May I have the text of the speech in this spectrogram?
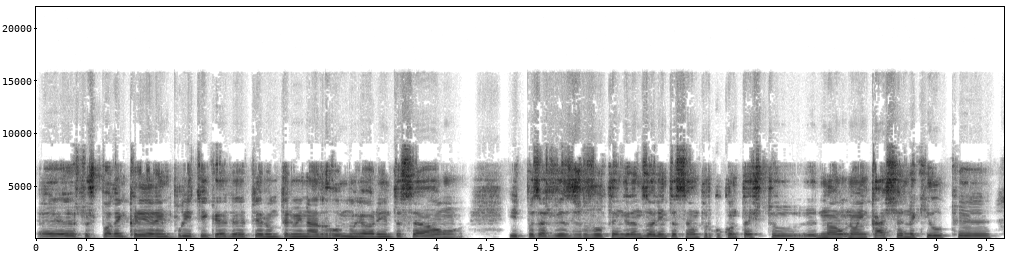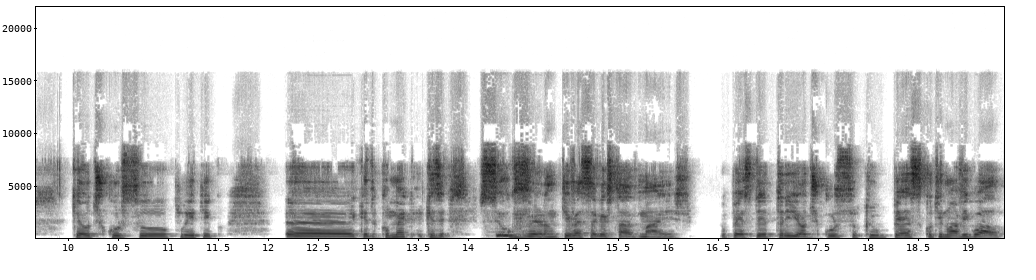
as pessoas podem querer em política ter um determinado rumo e orientação e depois às vezes resulta em grande desorientação porque o contexto não, não encaixa naquilo que, que é o discurso político. Eh, quer, dizer, como é que, quer dizer, se o governo tivesse agastado mais, o PSD teria o discurso que o PS continuava igual.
